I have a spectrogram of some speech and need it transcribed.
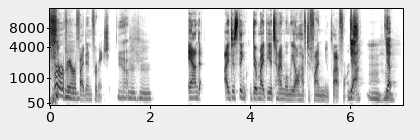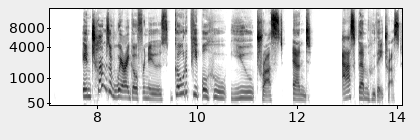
for verified information. Yeah. Mhm. And I just think there might be a time when we all have to find new platforms. Yeah. Mhm. Yep. In terms of where I go for news, go to people who you trust and ask them who they trust.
